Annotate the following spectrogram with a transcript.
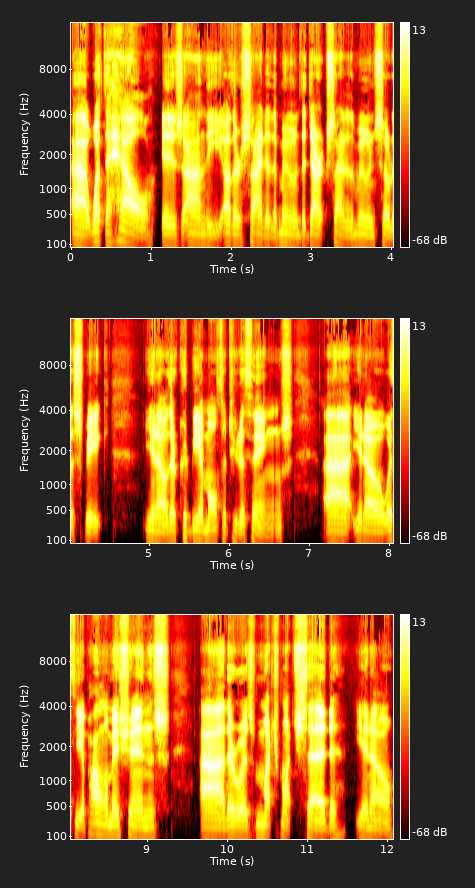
uh, what the hell is on the other side of the moon, the dark side of the moon, so to speak. You know, there could be a multitude of things. Uh, you know, with the Apollo missions, uh, there was much, much said, you know.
